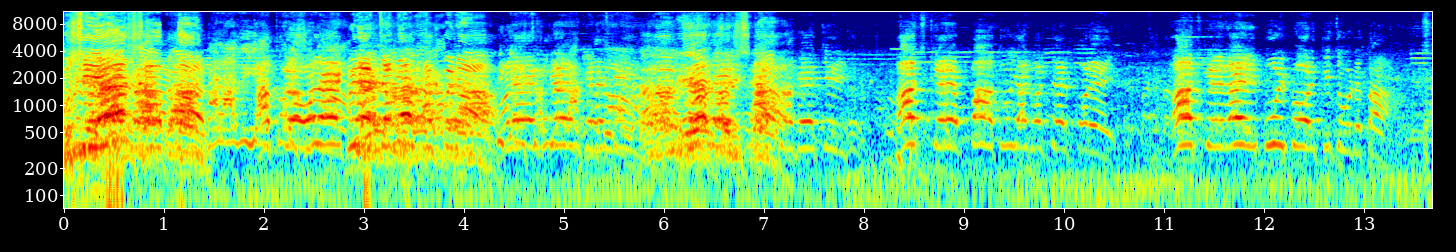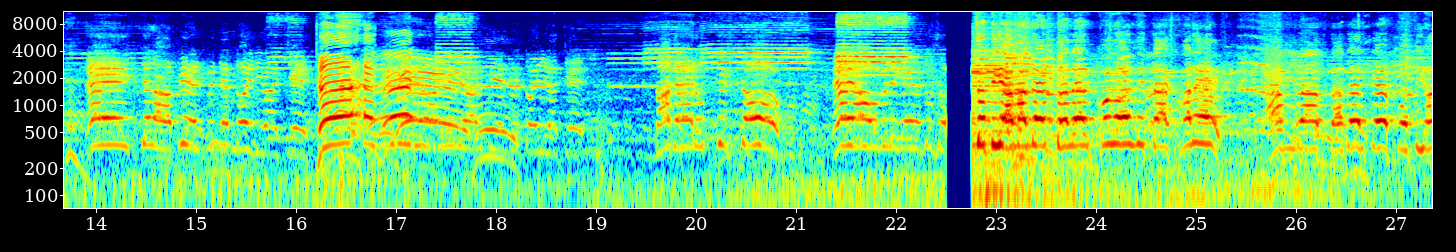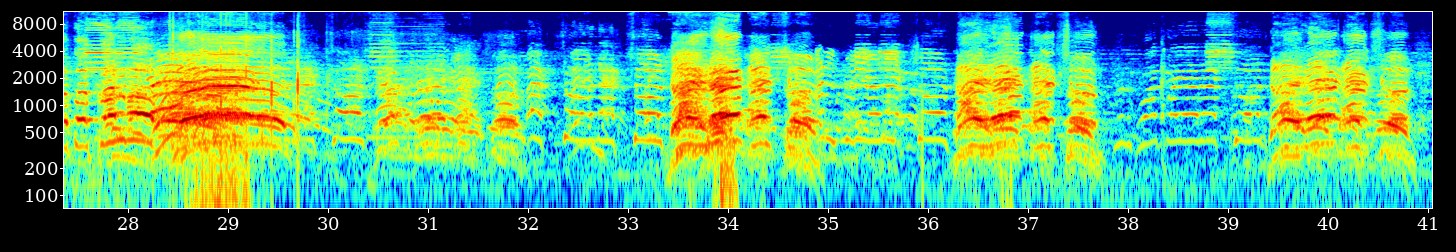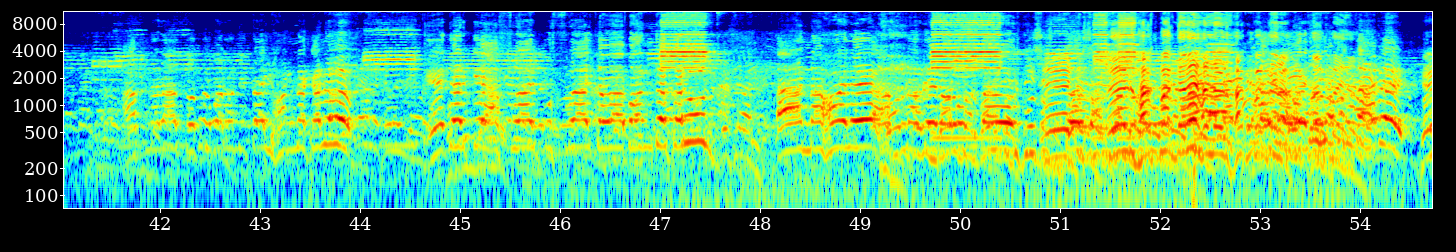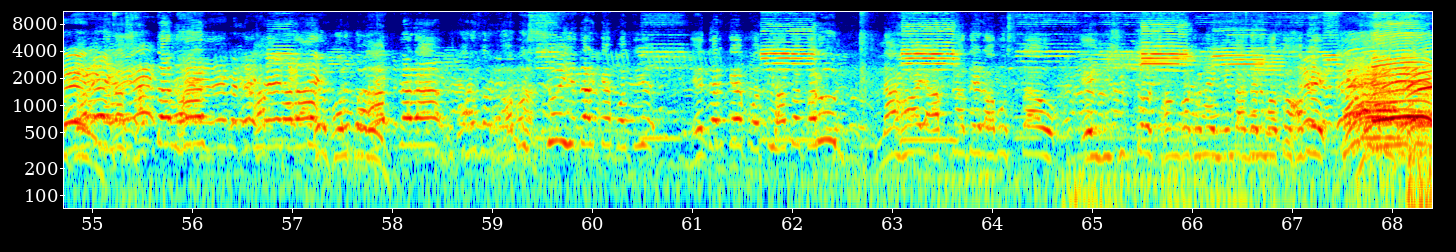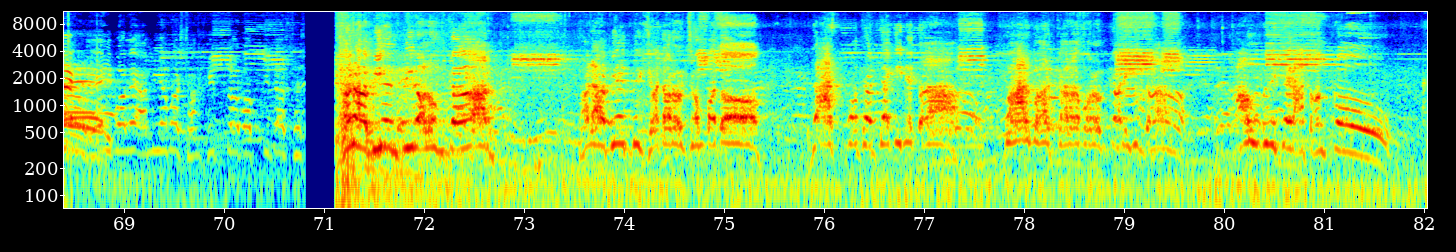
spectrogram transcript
হুশিয়ার সাবধান। আপনারা অনেক দিনের জন্য থাকবে না। আজকে পাঁচই আগস্টের পরে। আজকের এই বুইপুর কিছু নেতা। এই জেলা বিএনপিতে তৈরি হয়েছে। তৈরি হয়েছে। তাদের উদ্দেশ্য এই আওয়ামী লীগের যদি আমাদের দলের কোন নেতা করে আমরা তাদেরকে প্রতিহত করব। Direct action direct direct action আপনারা যত বড় নেতাই হন না কেন? এদেরকে আশ্রয় প্রশ্রয় দেওয়া বন্ধ করুন। তা না হলে আপনাদের অবস্থা হবে। আপনারা সাবধান হন। আপনারা- আপনারা অবশ্যই এদেরকে প্রতিহত করুন। না হয় আপনাদের অবস্থাও এই নিষিদ্ধ সংগঠনের নেতাদের মতো হবে। এই বলে আমি আমার সংক্ষিপ্ত বক্তৃতা বিএনপির অলঙ্কার বিএনপির সাধারণ সম্পাদক, রাজপথের ত্যাগী নেতা, বারবার কারাবরণকারী নেতা, আওয়ামী লীগের আতঙ্ক।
